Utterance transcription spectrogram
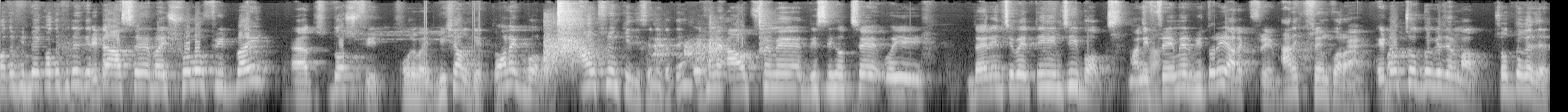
কত ফিট বাই কত ফিটের গেট এটা আছে ভাই ষোলো ফিট বাই দশ ফিট ওরে ভাই বিশাল গেট অনেক বড়। আউটফ্রেম কি দিছেন এটাতে? এখানে আউটফ্রেমে দিছি হচ্ছে ওই দেড় ইঞ্চি বাই তিন ইঞ্চি বক্স মানে আচ্ছা। ফ্রেমের ভিতরেই আরেক ফ্রেম আরেক ফ্রেম করা। হ্যাঁ এটাও চোদ্দ গেজের মাল। চোদ্দ গেজের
